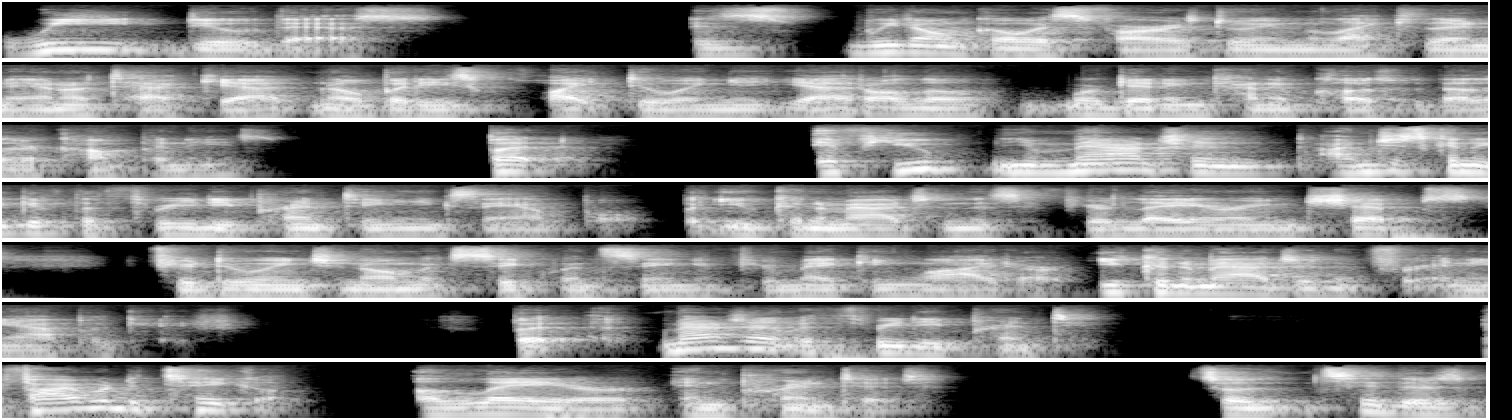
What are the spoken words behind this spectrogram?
we do this is we don't go as far as doing molecular nanotech yet. Nobody's quite doing it yet, although we're getting kind of close with other companies. But if you imagine, I'm just going to give the 3D printing example, but you can imagine this if you're layering chips, if you're doing genomic sequencing, if you're making LIDAR, you can imagine it for any application. But imagine it with 3D printing. If I were to take a layer and print it, so say there's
